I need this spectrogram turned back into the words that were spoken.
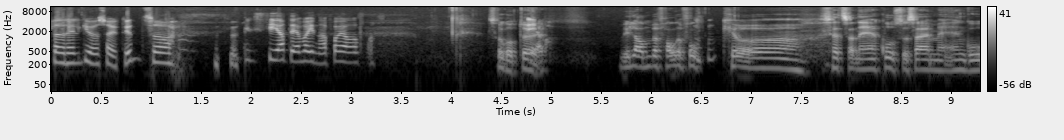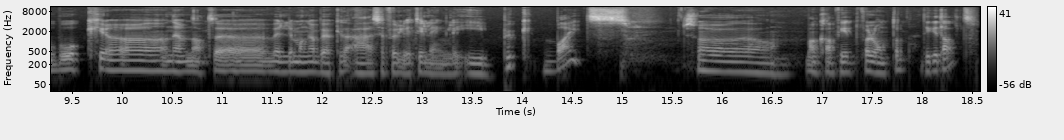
til en religiøs høytid. Så Vil si at det var innafor, iallfall. Så godt å høre. Vil anbefale folk å sette seg ned, kose seg med en god bok. Og nevne at uh, veldig mange av bøkene er selvfølgelig tilgjengelig i Bookbites. Så man kan fint få lånt dem digitalt.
